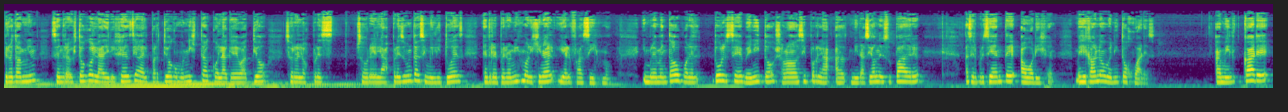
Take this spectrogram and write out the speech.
pero también se entrevistó con la dirigencia del Partido Comunista con la que debatió sobre, los sobre las presuntas similitudes entre el peronismo original y el fascismo, implementado por el dulce Benito, llamado así por la admiración de su padre, hacia el presidente aborigen, mexicano Benito Juárez. Amilcare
